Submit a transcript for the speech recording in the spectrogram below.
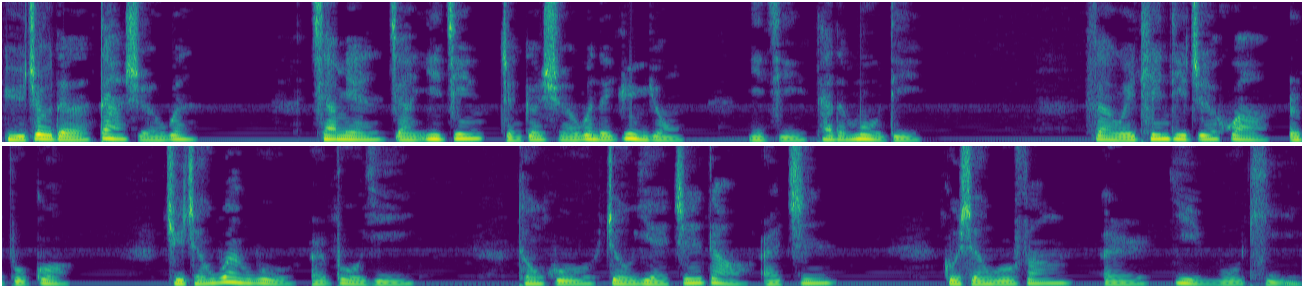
宇宙的大学问，下面讲《易经》整个学问的运用以及它的目的。范为天地之化而不过，取成万物而不移，通乎昼夜之道而知，故神无方而亦无体。《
